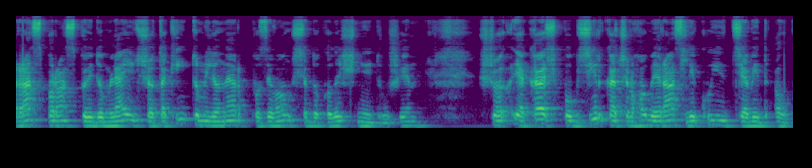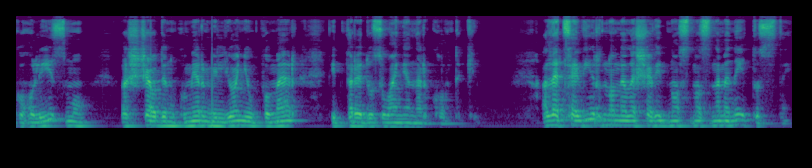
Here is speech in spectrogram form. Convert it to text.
раз по раз повідомляють, що такий-то мільйонер позивався до колишньої дружини, що якась попзірка черговий раз лікується від алкоголізму, а ще один кумир мільйонів помер від передозування наркотиків. Але це вірно не лише відносно знаменитостей.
